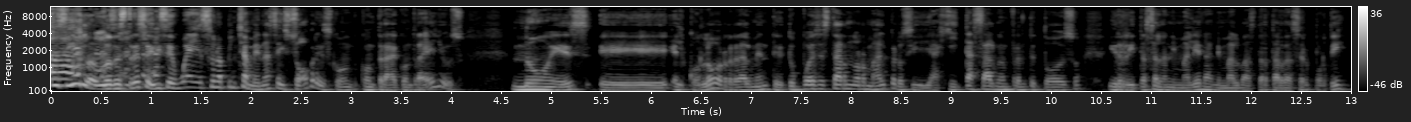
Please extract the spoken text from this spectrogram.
sí, sí, lo- los estresa y dice, güey, es una pinche amenaza y sobres con- contra, contra ellos. No es eh, el color realmente. Tú puedes estar normal, pero si agitas algo enfrente de todo eso, irritas al animal y el animal va a tratar de hacer por ti.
